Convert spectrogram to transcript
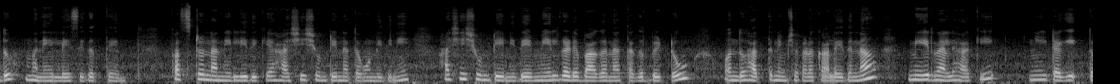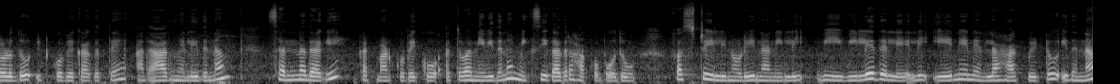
ಅದು ಮನೆಯಲ್ಲೇ ಸಿಗುತ್ತೆ. ಫಸ್ಟು ನಾನು ಇಲ್ಲಿ ಇದಕ್ಕೆ ಹಸಿ ಶುಂಠಿನ ತೊಗೊಂಡಿದ್ದೀನಿ. ಹಸಿ ಶುಂಠಿ ಏನಿದೆ ಮೇಲ್ಗಡೆ ಭಾಗನ ತೆಗೆದುಬಿಟ್ಟು ಒಂದು ಹತ್ತು ನಿಮಿಷಗಳ ಕಾಲ ಇದನ್ನು ನೀರಿನಲ್ಲಿ ಹಾಕಿ ನೀಟಾಗಿ ತೊಳೆದು ಇಟ್ಕೋಬೇಕಾಗುತ್ತೆ. ಅದಾದಮೇಲೆ ಇದನ್ನು ಸಣ್ಣದಾಗಿ ಕಟ್ ಮಾಡ್ಕೋಬೇಕು ಅಥವಾ ನೀವು ಇದನ್ನು ಮಿಕ್ಸಿಗಾದರೂ ಹಾಕ್ಕೋಬೋದು ಫಸ್ಟ್ ಇಲ್ಲಿ ನೋಡಿ ನಾನಿಲ್ಲಿ ವಿ ವಿಲೇದೆಲೆಯಲ್ಲಿ ಏನೇನೆಲ್ಲ ಹಾಕಿಬಿಟ್ಟು ಇದನ್ನು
